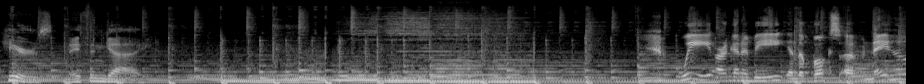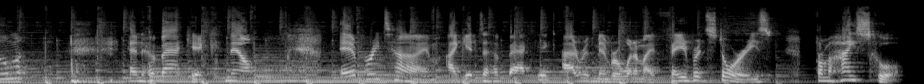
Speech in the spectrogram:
Here's Nathan Guy. We are going to be in the books of Nahum and Habakkuk. Now, every time I get to Habakkuk, I remember one of my favorite stories from high school.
